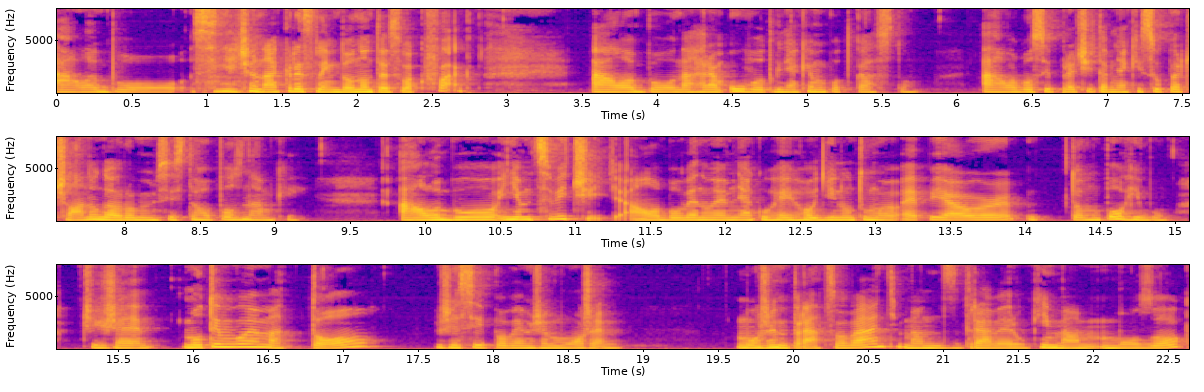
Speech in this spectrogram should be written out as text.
Alebo si niečo nakreslím do notesu, ako fakt. Alebo nahrám úvod k nejakému podcastu. Alebo si prečítam nejaký super článok a urobím si z toho poznámky. Alebo idem cvičiť, alebo venujem nejakú hej hodinu, tú moju happy hour tomu pohybu. Čiže motivuje ma to, že si poviem, že môžem môžem pracovať, mám zdravé ruky, mám mozog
